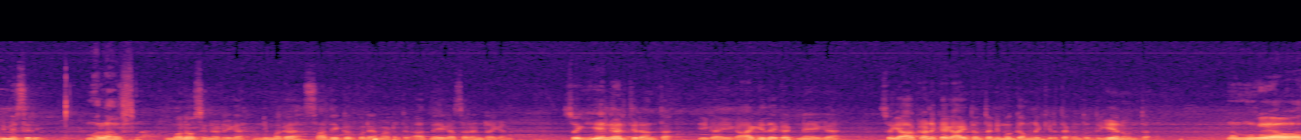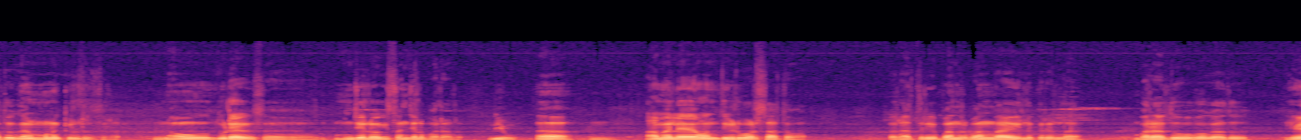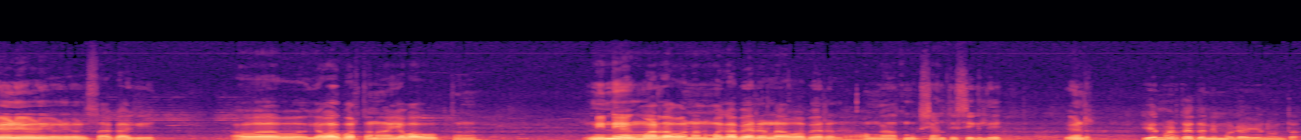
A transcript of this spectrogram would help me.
ನಿಮ್ಮ ಹೆಸರು? ಮೊಲ ಹೌಸು ಮೊಲ ಹೌಸ್ ನೋಡ್ರಿ ಈಗ. ನಿಮ್ಮ ಮಗ ಸಾದಿಕ್ ಕೊಲೆ ಮಾಡಿರ್ತೀವಿ ಅದನ್ನೇ ಈಗ ಸರೆಂಡರ್ ಆಗ್ಯಾನ ಸೊ ಏನು ಹೇಳ್ತೀರಾ ಅಂತ? ಈಗ ಈಗ ಆಗಿದೆ ಘಟನೆ ಈಗ. ಸೊ ಯಾವ ಕಾರಣಕ್ಕಾಗಿ ಆಯಿತು ಅಂತ ನಿಮಗೆ ಗಮನಕ್ಕೆ ಇರ್ತಕ್ಕಂಥದ್ದು ಏನು ಅಂತ? ನಮಗೆ ಯಾವುದು ಗಮನಕ್ಕಿಲ್ರಿ ಸರ್. ನಾವು ದುಡಿಯಾಗ ಸ ಮುಂಜಾನೆ ಹೋಗಿ ಸಂಜೆಲಿ ಬರೋರು ನೀವು? ಹಾಂ. ಆಮೇಲೆ ಒಂದು ದೀಡ್ ವರ್ಷ ಆತವ. ರಾತ್ರಿ ಬಂದ್ರೆ ಬಂದ ಇಲ್ಲಕ್ರಿಲ್ಲ ಬರೋದು ಹೋಗೋದು ಹೇಳಿ ಹೇಳಿ ಹೇಳಿ ಹೇಳಿ ಸಾಕಾಗಿ ಯಾವಾಗ ಬರ್ತಾನೆ ಯಾವಾಗ ಹೋಗ್ತಾನೆ? ನಿನ್ನೆ ಹೆಂಗೆ ಮಾಡ್ದವ ನನ್ನ ಮಗ ಬೇರೆಲ್ಲ ಅವ ಬೇರೆಲ್ಲ. ಅವ್ನ ಆತ್ಮಕ್ಕೆ ಶಾಂತಿ ಸಿಗಲಿ. ಏನ್ರಿ? ಏನು ಮಾಡ್ತಾ ಇದ್ದ ನಿಮ್ಮ ಮಗ ಏನು ಅಂತ?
